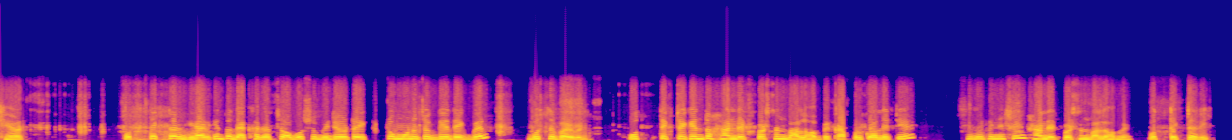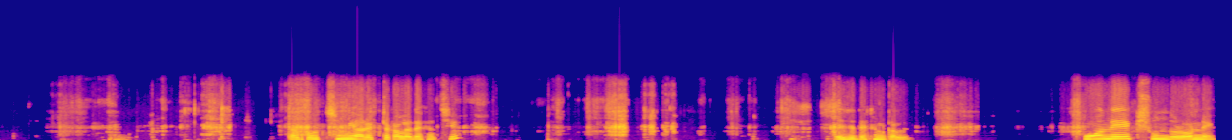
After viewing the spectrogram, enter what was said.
ঘেয়ার প্রত্যেকটার ঘেয়ার কিন্তু দেখা যাচ্ছে। অবশ্য ভিডিওটা একটু মনোযোগ দিয়ে দেখবেন, বুঝতে পারবেন। প্রত্যেকটা কিন্তু হান্ড্রেড পার্সেন্ট ভালো হবে। কাপড় quality, silly finishing hundred percent ভালো হবে প্রত্যেকটারই। তারপর হচ্ছে আমি আরেকটা কালার দেখাচ্ছি। এই যে দেখেন কালার অনেক সুন্দর, অনেক।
